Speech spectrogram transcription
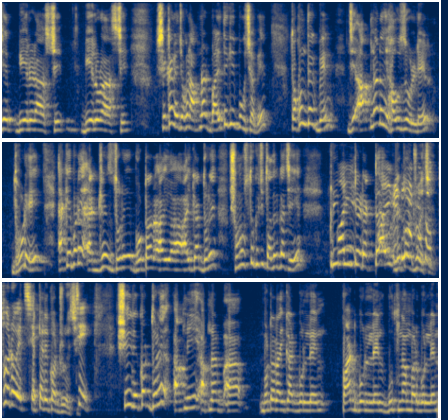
যে বিএলওরা আসছে বিএলওরা আসছে। সেখানে যখন আপনার বাড়িতে গিয়ে পৌঁছাবে তখন দেখবেন যে আপনার ওই হাউস হোল্ডের ধরে একেবারে অ্যাড্রেস ধরে ভোটার আই কার্ড ধরে সমস্ত কিছু তাদের কাছে প্রি প্রিন্টেড একটা রেকর্ড রয়েছে। একটা রেকর্ড রয়েছে। ঠিক। সেই রেকর্ড ধরে আপনি আপনার ভোটার আই কার্ড বললেন পার্ট বললেন বুথ নাম্বার বললেন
